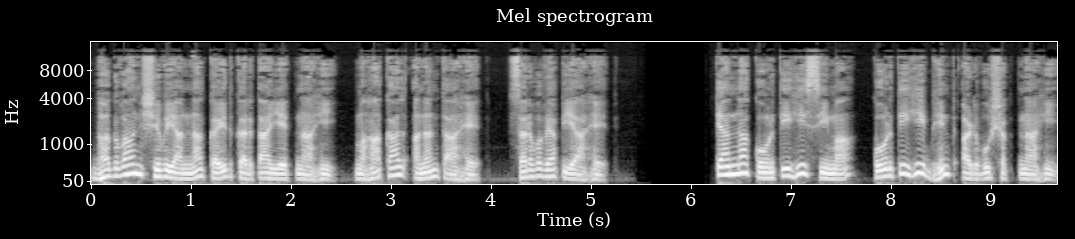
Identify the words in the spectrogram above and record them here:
भगवान शिव यांना कैद करता येत नाही महाकाल अनंत आहेत सर्वव्यापी आहेत त्यांना कोणतीही सीमा कोणतीही भिंत अडवू शकत नाही.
